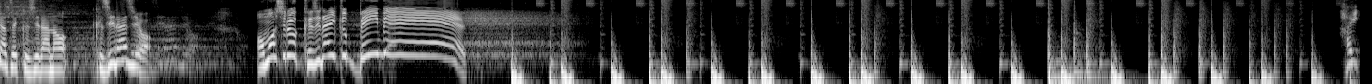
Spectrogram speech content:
風クジラのクジラジオ。面白クジラ行くベイベー！はい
